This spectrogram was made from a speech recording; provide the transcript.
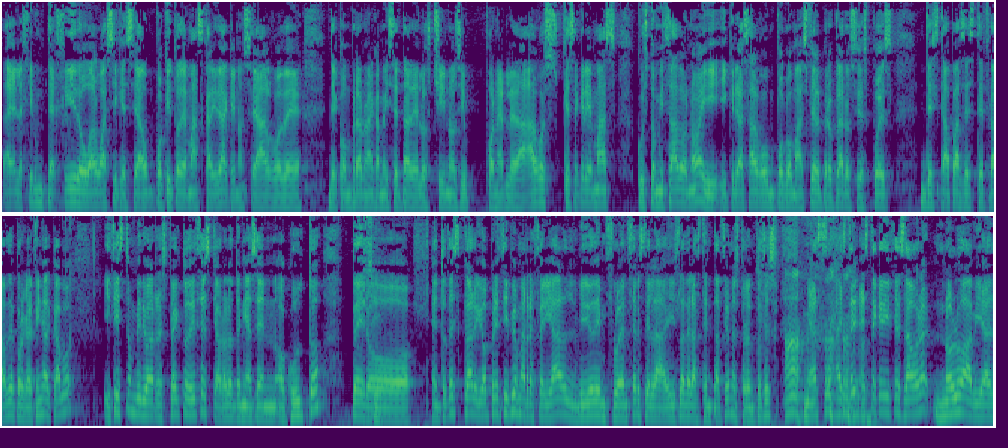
elegir un tejido o algo así que sea un poquito de más calidad, que no sea algo de, de comprar una camiseta de los chinos y ponerle algo que se cree más customizado, ¿no? Y, y, creas algo un poco más fiel. Pero claro, si después destapas este fraude, porque al fin y al cabo hiciste un vídeo al respecto, dices que ahora lo tenías en oculto, pero entonces, claro, yo al principio me refería al vídeo de influencers de la Isla de las Tentaciones, pero entonces ah. me has, este, este, que dices ahora no lo había,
